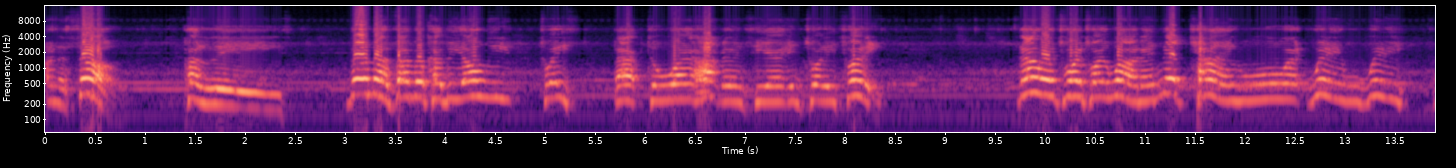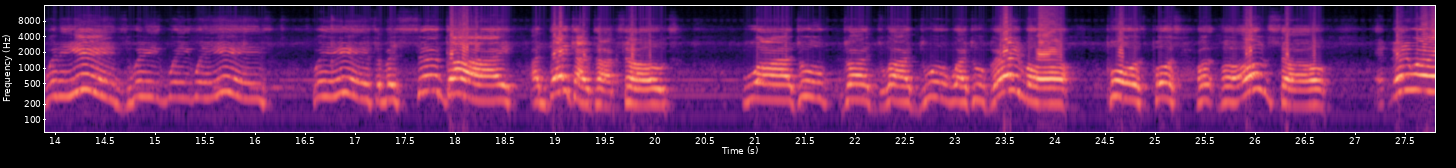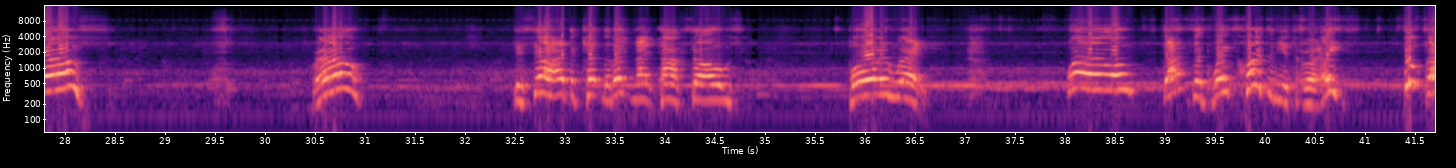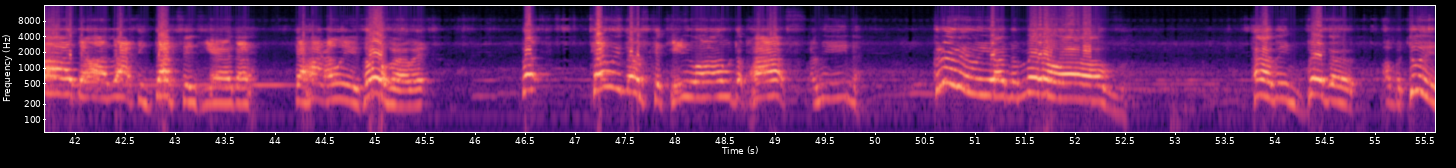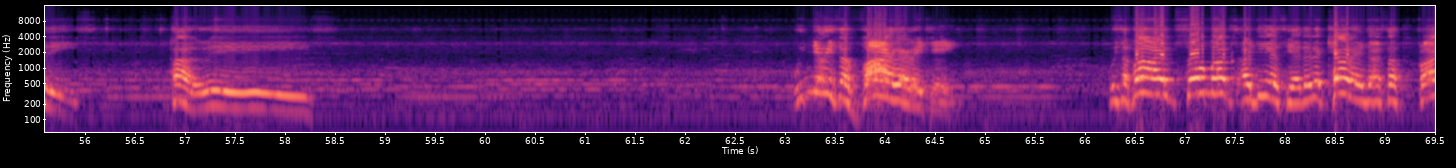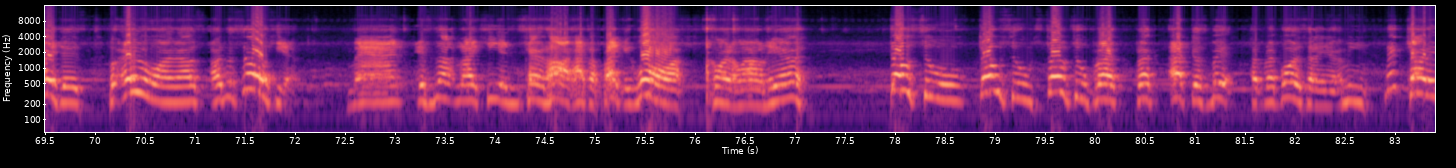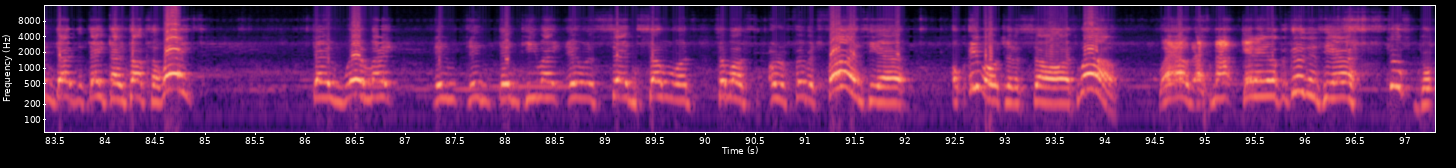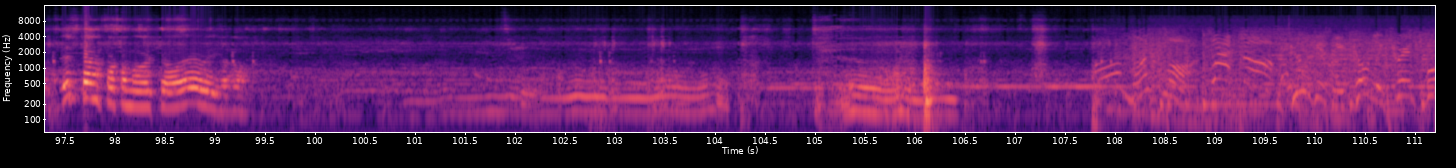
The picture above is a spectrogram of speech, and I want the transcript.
on the show. Please. No November can be only traced back to what happens here in 2020. Now we're in 2021, and Nick he, when he, when he is, he, when he, is, when he is a mature guy on daytime talk shows, are do, do, do, do, do, do very more, pulls, pulls for, for own show, and anyone else, well, they still have to keep the late night talk shows born and ready. Well, that's a great question, you right? Too bad there are lasting Dachshunds here that the Halloween is over with. But can we just continue on with the path? I mean, clearly in the middle of having bigger opportunities. Please. We nearly survived everything. We survived so much ideas here that it counted as surprises for everyone else on the show here. Man, it's not like he and Kevin Hart had a pranking war going around here. Those two, those two, those two black, black actors black orders out here. I mean, Nick Cannon does the daytime talks of wait. Then where might, then, then, then he might able send someone, some of our favorite fans here, or people to the show as well. Well, let's not get any conclusions here. Just go. It's time for commercial. There we go.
